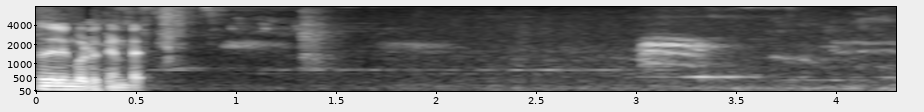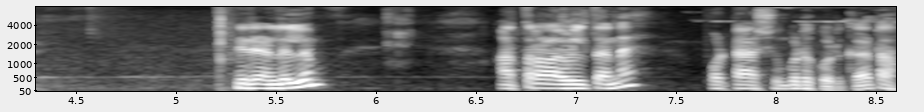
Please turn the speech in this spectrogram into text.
അതിലും കൊടുക്കണ്ടേ. ഈ രണ്ടിലും അത്ര അളവിൽ തന്നെ പൊട്ടാഷ്യം കൂടെ കൊടുക്കുക കേട്ടോ.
